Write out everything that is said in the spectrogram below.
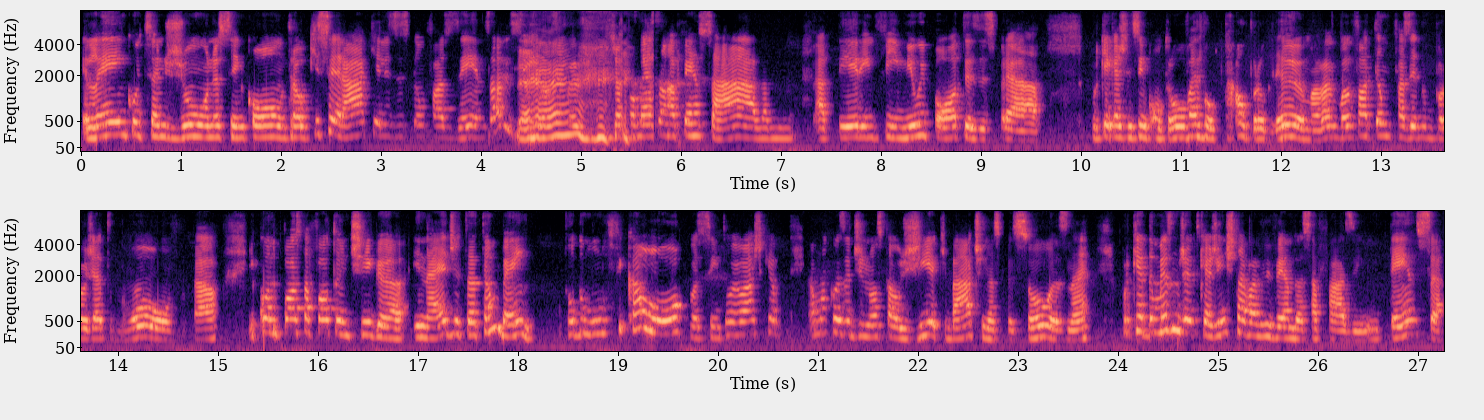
elenco de Sandy Júnior se encontra, o que será que eles estão fazendo, sabe? Uhum. Já começam a pensar, a ter, enfim, mil hipóteses para por que, que a gente se encontrou, vai voltar o programa, vai, vamos fazendo um projeto novo tal. E quando posta foto antiga inédita também, todo mundo fica louco, assim. Então eu acho que é, é uma coisa de nostalgia que bate nas pessoas, né? Porque do mesmo jeito que a gente estava vivendo essa fase intensa,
